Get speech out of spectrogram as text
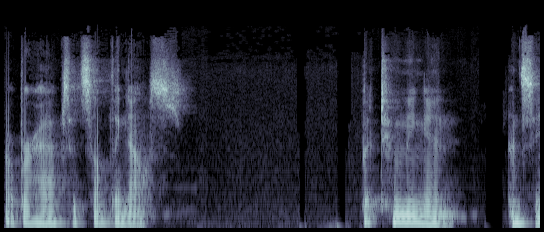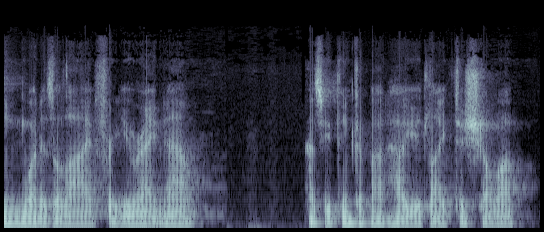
or perhaps it's something else. But tuning in and seeing what is alive for you right now as you think about how you'd like to show up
